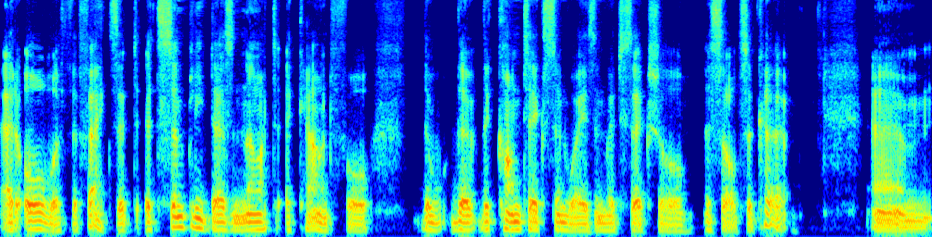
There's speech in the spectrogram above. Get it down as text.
at all with the facts. It, it simply does not account for the, the, the context and ways in which sexual assaults occur. Um,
